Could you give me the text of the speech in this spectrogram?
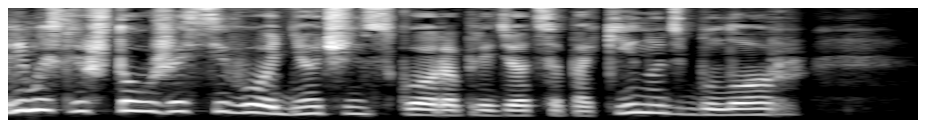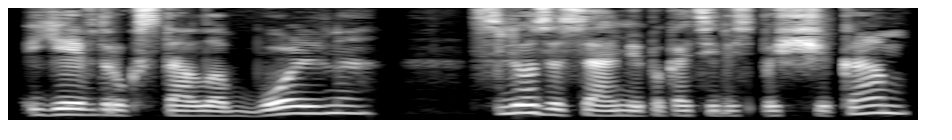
При мысли, что уже сегодня очень скоро придется покинуть Блор, ей вдруг стало больно, слезы сами покатились по щекам,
